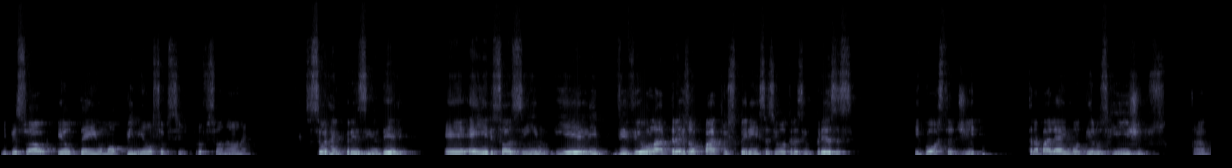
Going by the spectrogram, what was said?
E pessoal, eu tenho uma opinião sobre esse tipo profissional, né? Se você olhar a empresinha dele, é, é, ele sozinho e ele viveu lá três ou quatro experiências em outras empresas e gosta de trabalhar em modelos rígidos. Tá?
